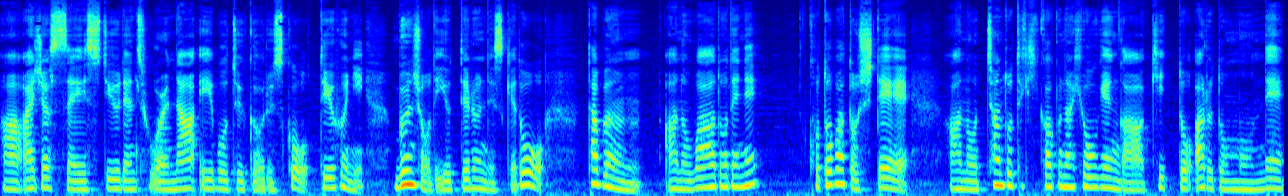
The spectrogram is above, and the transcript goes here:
uh, I just say students who are not able to go to school っていうふうに文章で言ってるんですけど多分あのワードでね言葉としてあのちゃんと的確な表現がきっとあると思うんで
